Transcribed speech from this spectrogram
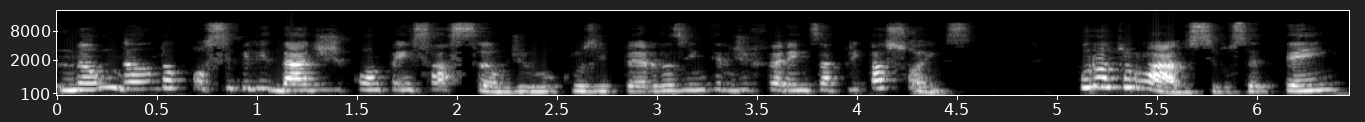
não dando a possibilidade de compensação de lucros e perdas entre diferentes aplicações. Por outro lado, se você tem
